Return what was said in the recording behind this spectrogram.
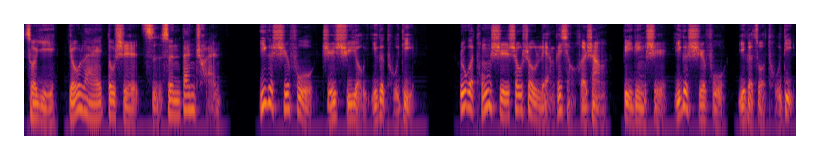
所以由来都是子孙单传。一个师傅只许有一个徒弟，如果同时收受两个小和尚，必定是一个师傅一个做徒弟。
